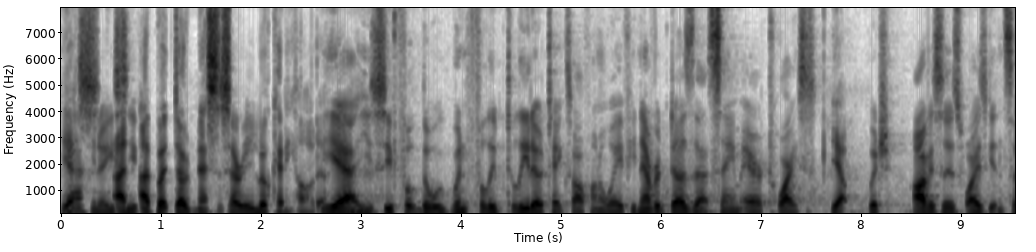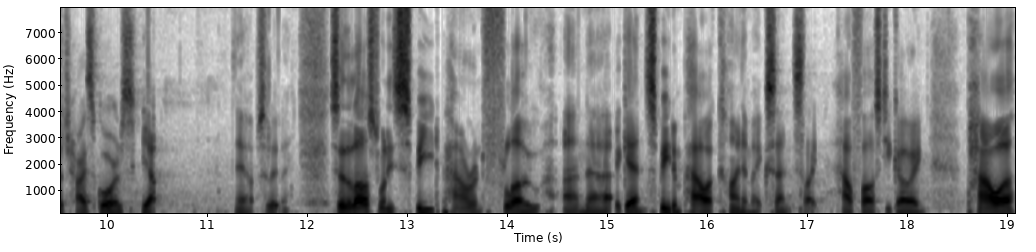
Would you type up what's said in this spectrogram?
Yes, You know, you and, see- uh, but don't necessarily look any harder. Yeah, you see the, when Filipe Toledo takes off on a wave, he never does that same air twice, Yep. which obviously is why he's getting such high scores. Yeah. Yeah, absolutely. So the last one is speed, power, and flow. And uh, again, speed and power kind of makes sense. Like how fast you're going. Power,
